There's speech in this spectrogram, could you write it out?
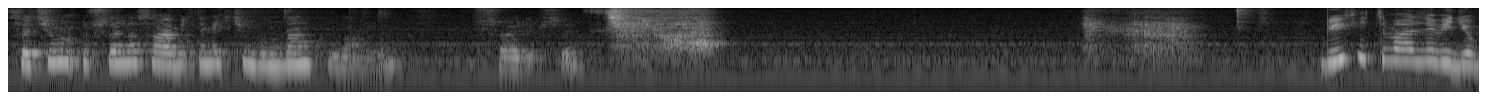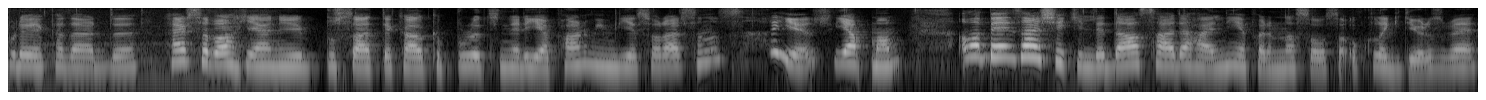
Saçımın uçlarına sabitlemek için bundan kullandım. Şöyle bir şey. Büyük ihtimalle video buraya kadardı. Her sabah yani bu saatte kalkıp bu rutinleri yapar mıyım diye sorarsanız hayır yapmam. Ama benzer şekilde daha sade halini yaparım. Nasıl olsa okula gidiyoruz ve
